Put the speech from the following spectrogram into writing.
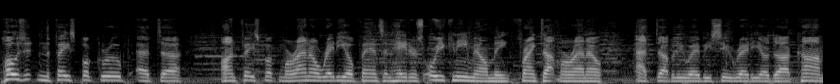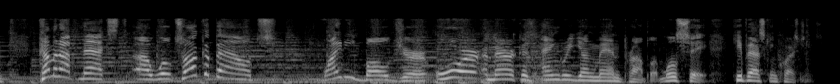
pose it in the Facebook group at uh, on Facebook, Morano Radio Fans and Haters, or you can email me, frank.morano at wabcradio.com. Coming up next, uh, we'll talk about Whitey Bulger or America's angry young man problem. We'll see. Keep asking questions.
